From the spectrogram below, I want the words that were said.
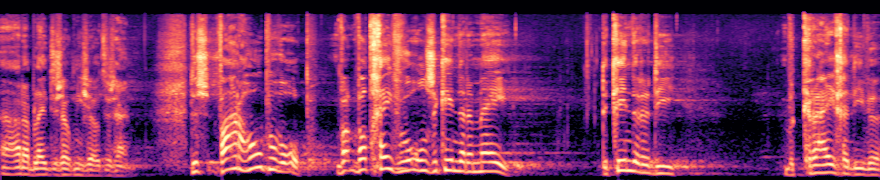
Ja, dat bleek dus ook niet zo te zijn. Dus waar hopen we op? Wat geven we onze kinderen mee? De kinderen die we krijgen, die we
